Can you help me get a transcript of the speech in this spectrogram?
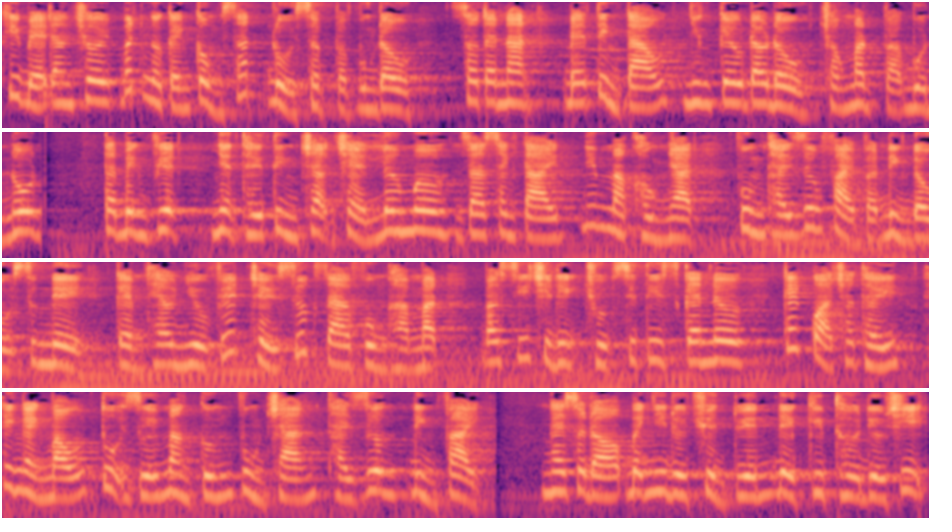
khi bé đang chơi, bất ngờ cánh cổng sắt đổ sập vào vùng đầu. Sau tai nạn, bé tỉnh táo nhưng kêu đau đầu, chóng mặt và buồn nôn. Tại bệnh viện, nhận thấy tình trạng trẻ lơ mơ, da xanh tái, niêm mạc hồng nhạt, vùng thái dương phải và đỉnh đầu sưng nề, kèm theo nhiều vết chảy xước ra vùng hàm mặt. Bác sĩ chỉ định chụp CT scanner, kết quả cho thấy hình ảnh máu tụ dưới màng cứng vùng trán, thái dương, đỉnh phải. Ngay sau đó, bệnh nhi được chuyển tuyến để kịp thời điều trị,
